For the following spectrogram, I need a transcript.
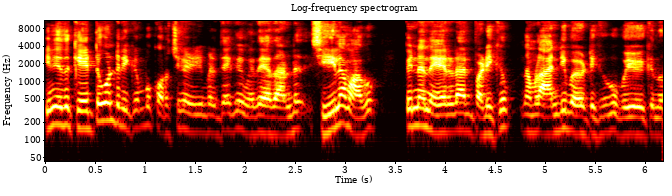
ഇനി ഇത് കേട്ടുകൊണ്ടിരിക്കുമ്പോൾ കുറച്ച് കഴിയുമ്പോഴത്തേക്ക് ഇത് ഏതാണ്ട് ശീലമാകും. പിന്നെ നേരിടാൻ പഠിക്കും. നമ്മൾ ആന്റിബയോട്ടിക്കൊക്കെ ഉപയോഗിക്കുന്നത്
